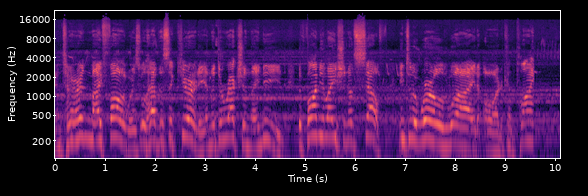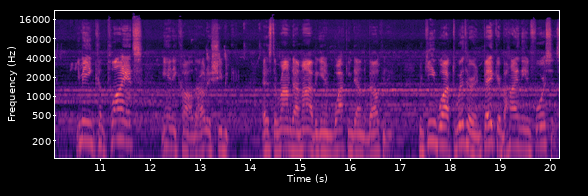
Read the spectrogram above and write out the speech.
In turn, my followers will have the security and the direction they need, the formulation of self into the worldwide order. Compliance. You mean compliance? Annie called out as she, as the Ramdama began walking down the balcony. McGee walked with her and Baker behind the enforcers.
